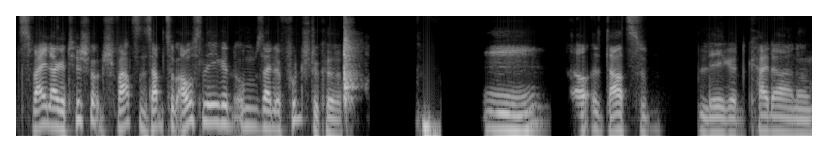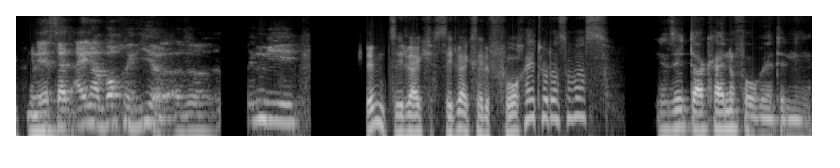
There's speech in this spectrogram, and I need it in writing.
zwei lange Tische und schwarzen Samt zum Auslegen, um seine Fundstücke Mhm. au- darzulegen. Keine Ahnung. Und er ist seit einer Woche hier. Also irgendwie. Stimmt, sehen wir eigentlich, seine Vorräte oder sowas? Ihr seht da keine Vorräte, nee.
